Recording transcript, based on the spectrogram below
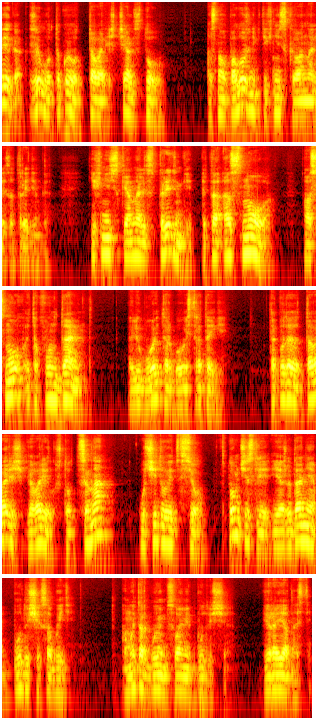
века жил вот такой вот товарищ Чарльз Доу, основоположник технического анализа трейдинга. Технический анализ в трейдинге – это основа, основ – это фундамент любой торговой стратегии. Так вот этот товарищ говорил, что цена учитывает все, в том числе и ожидания будущих событий. А мы торгуем с вами будущее вероятности.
